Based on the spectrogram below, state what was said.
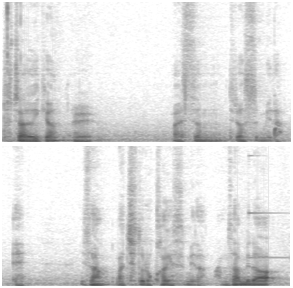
투자 의견을 말씀드렸습니다. 예. 이상 마치도록 하겠습니다. 감사합니다.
